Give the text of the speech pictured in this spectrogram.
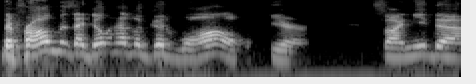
The problem is I don't have a good wall here, so I need to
